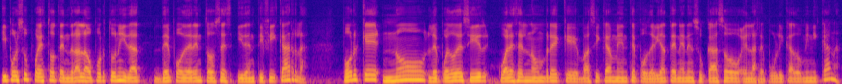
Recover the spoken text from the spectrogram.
y por supuesto tendrá la oportunidad de poder entonces identificarla. Porque no le puedo decir cuál es el nombre que básicamente podría tener en su caso en la República Dominicana.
